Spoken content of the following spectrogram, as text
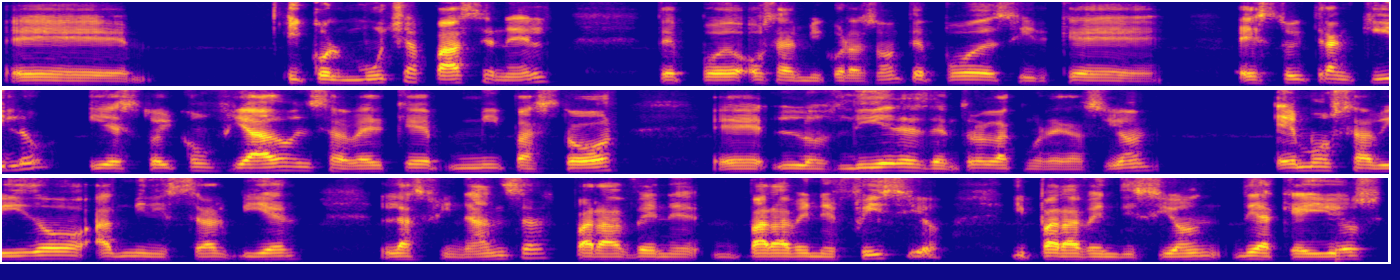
eh, y con mucha paz en él, te puedo, o sea, en mi corazón te puedo decir que estoy tranquilo y estoy confiado en saber que mi pastor, eh, los líderes dentro de la congregación hemos sabido administrar bien las finanzas para, para beneficio y para bendición de aquellos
